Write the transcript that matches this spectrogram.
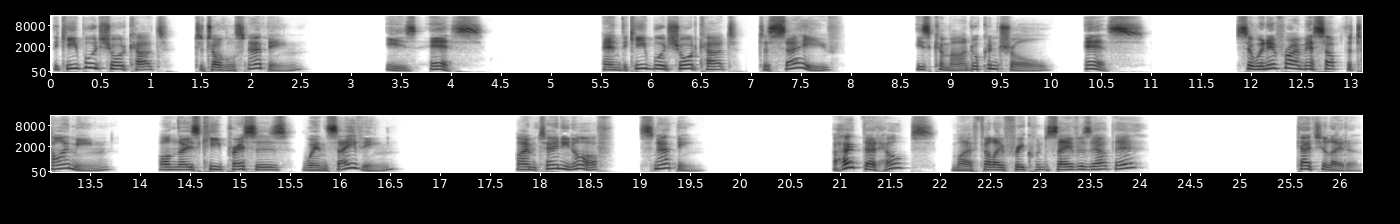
The keyboard shortcut to toggle snapping is S. And the keyboard shortcut to save is Command or Control S. So whenever I mess up the timing on those key presses when saving, I'm turning off snapping. I hope that helps, my fellow frequent savers out there. Catch you later.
